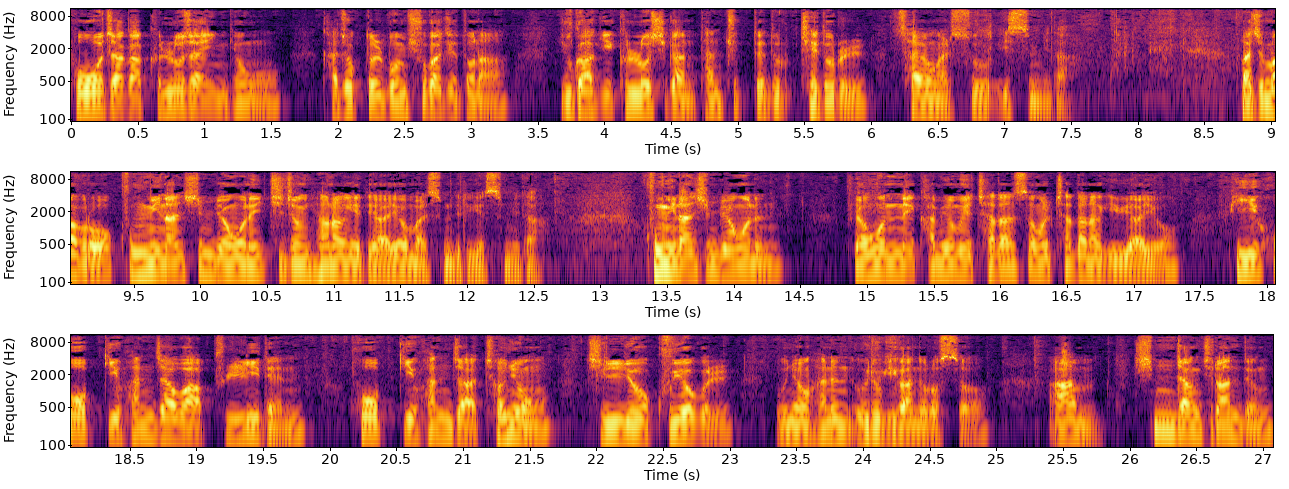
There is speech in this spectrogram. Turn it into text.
보호자가 근로자인 경우 가족돌봄 휴가제도나 육아기 근로시간 단축 제도를 사용할 수 있습니다. 마지막으로 국민안심병원의 지정 현황에 대하여 말씀드리겠습니다. 국민안심병원은 병원 내 감염의 차단성을 차단하기 위하여 비호흡기 환자와 분리된 호흡기 환자 전용 진료 구역을 운영하는 의료기관으로서 암, 심장질환 등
